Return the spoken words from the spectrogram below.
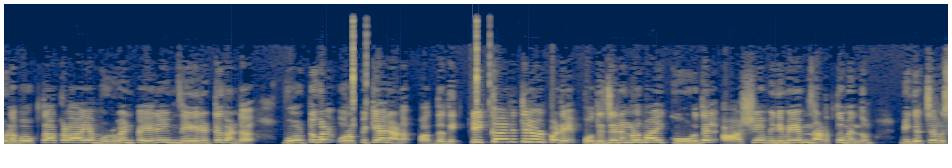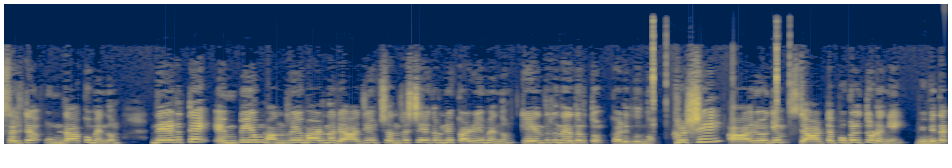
ഗുണഭോക്താക്കളായ മുഴുവൻ പേരെയും നേരിട്ട് കണ്ട് വോട്ടുകൾ ഉറപ്പിക്കാനാണ് പദ്ധതി. ഇക്കാര്യത്തിൽ ഉൾപ്പെടെ പൊതുജനങ്ങളുമായി കൂടുതൽ ആശയവിനിമയം നടത്തുമെന്നും മികച്ച റിസൾട്ട് ഉണ്ടാക്കുമെന്നും നേരത്തെ എം പിയും മന്ത്രിയുമായിരുന്ന രാജീവ് ചന്ദ്രശേഖറിന് കഴിയുമെന്നും കേന്ദ്ര നേതൃത്വം കരുതുന്നു. കൃഷി ആരോഗ്യം സ്റ്റാർട്ടപ്പുകൾ തുടങ്ങി വിവിധ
